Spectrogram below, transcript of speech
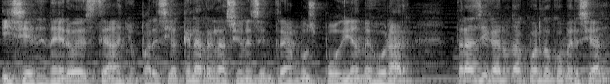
Y si en enero de este año parecía que las relaciones entre ambos podían mejorar, tras llegar a un acuerdo comercial,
